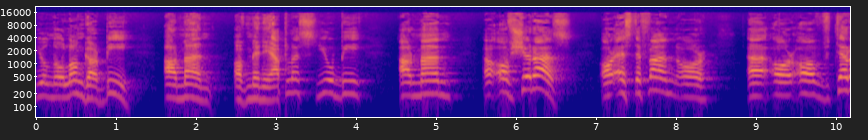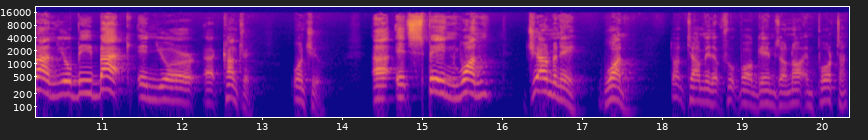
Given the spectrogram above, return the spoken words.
You'll no longer be our man of Minneapolis, you'll be our man uh, of Shiraz or Isfahan or, uh, or of Tehran. You'll be back in your uh, country, won't you? Uh, it's Spain 1, Germany 1. Don't tell me that football games are not important.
